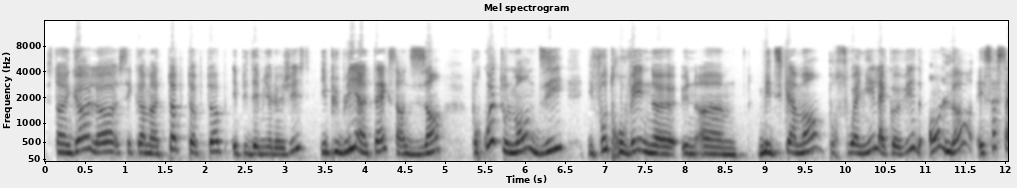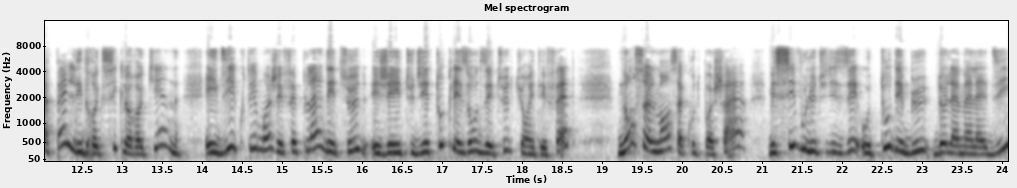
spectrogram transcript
C'est un gars, là, c'est comme un top, top, top épidémiologiste. Il publie un texte en disant pourquoi tout le monde dit il faut trouver un médicament pour soigner la COVID? On l'a et ça s'appelle l'hydroxychloroquine. Et il dit, écoutez, moi j'ai fait plein d'études et j'ai étudié toutes les autres études qui ont été faites. Non seulement ça coûte pas cher, mais si vous l'utilisez au tout début de la maladie,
